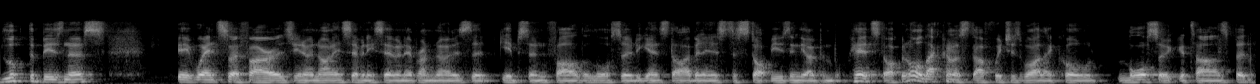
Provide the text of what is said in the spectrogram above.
looked the business. It went so far as you know, 1977. Everyone knows that Gibson filed a lawsuit against Ibanez to stop using the open book headstock and all that kind of stuff, which is why they called lawsuit guitars. But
